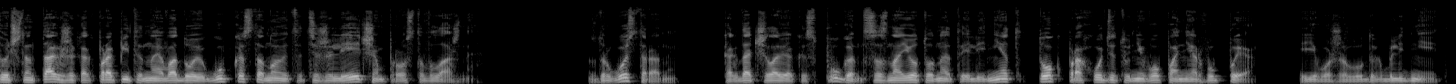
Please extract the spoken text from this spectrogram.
Точно так же, как пропитанная водой губка становится тяжелее, чем просто влажная. С другой стороны, когда человек испуган, сознает он это или нет, ток проходит у него по нерву П, и его желудок бледнеет.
